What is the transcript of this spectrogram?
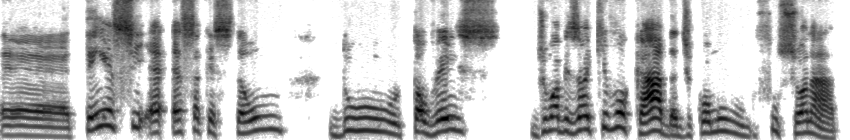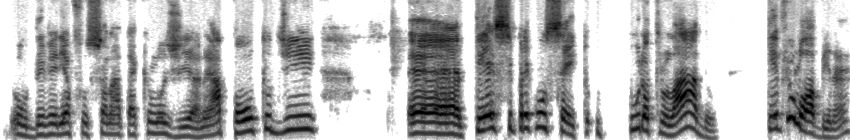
é, tem esse, é, essa questão do talvez de uma visão equivocada de como funciona ou deveria funcionar a tecnologia, né? A ponto de é, ter esse preconceito. Por outro lado, teve o lobby, né?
